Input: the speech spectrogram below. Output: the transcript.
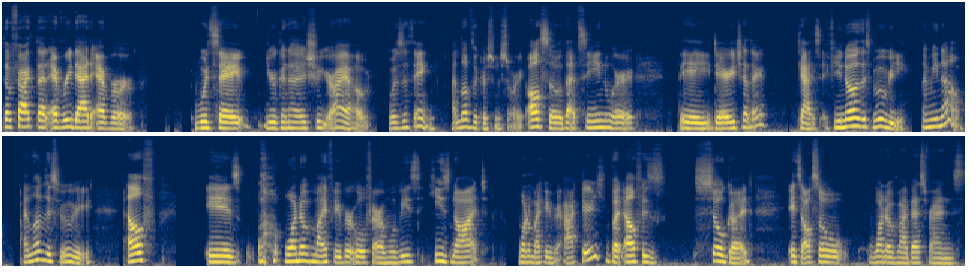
the fact that every dad ever would say, You're gonna shoot your eye out was a thing. I love the Christmas story. Also, that scene where they dare each other. Guys, if you know this movie, let me know. I love this movie. Elf is one of my favorite Will Ferrell movies. He's not one of my favorite actors, but Elf is so good. It's also one of my best friends'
